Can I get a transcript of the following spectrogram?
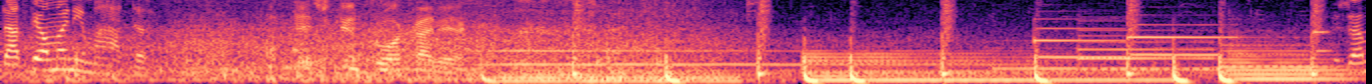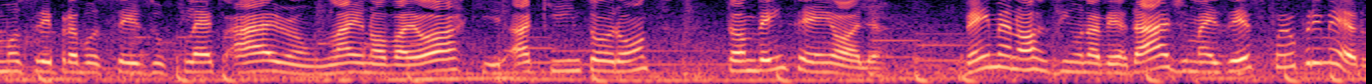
dá até uma animada. Até esquentou a careca. Já mostrei para vocês o Flat Iron lá em Nova York. Aqui em Toronto também tem, olha. Bem menorzinho na verdade, mas esse foi o primeiro.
